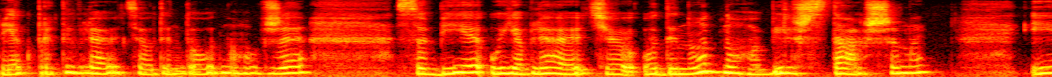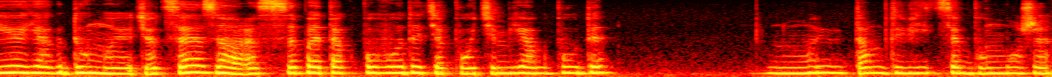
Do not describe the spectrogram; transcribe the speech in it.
як придивляються один до одного, вже собі уявляють один одного більш старшими. І як думають, оце зараз себе так поводить, а потім як буде. Ну, там дивіться, бо може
